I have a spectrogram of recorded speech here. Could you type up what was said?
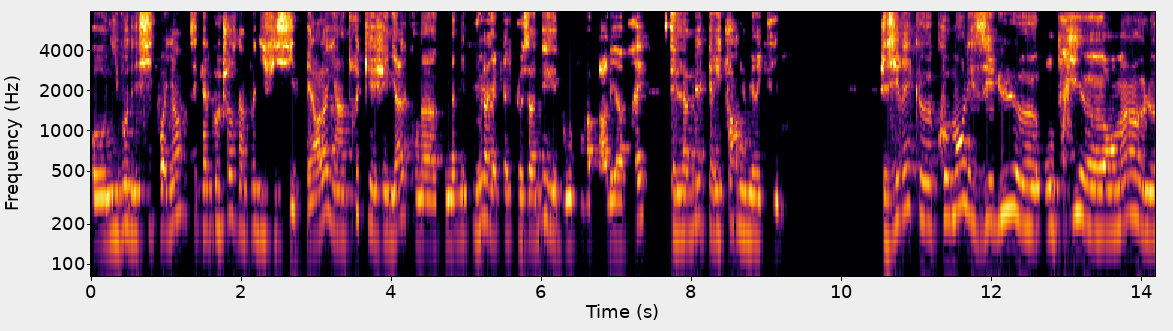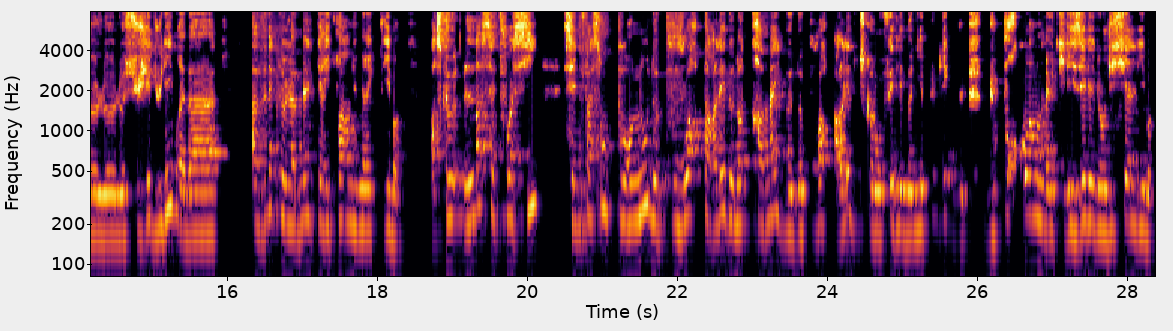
au niveau des citoyens, c'est quelque chose d'un peu difficile. Et alors là, il y a un truc qui est génial qu'on a, a découvert il y a quelques années et dont on va parler après, c'est le label territoire numérique libre. Je dirais que comment les élus euh, ont pris euh, en main le, le, le, sujet du libre, et eh ben avec le label territoire numérique libre. Parce que là, cette fois-ci, c'est une façon pour nous de pouvoir parler de notre travail, de, de pouvoir parler de ce que l'on fait des deniers publics, du, du pourquoi on a utilisé les logiciels libres.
